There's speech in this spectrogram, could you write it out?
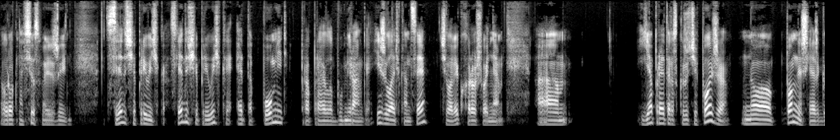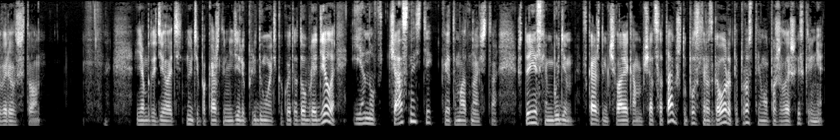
Урок на всю свою жизнь. Следующая привычка. Следующая привычка — это помнить про правила бумеранга и желать в конце человеку хорошего дня. Я про это расскажу чуть позже, но помнишь, я же говорил, что я буду делать, ну, типа, каждую неделю придумывать какое-то доброе дело, и оно в частности к этому относится. Что если мы будем с каждым человеком общаться так, что после разговора ты просто ему пожелаешь искренне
